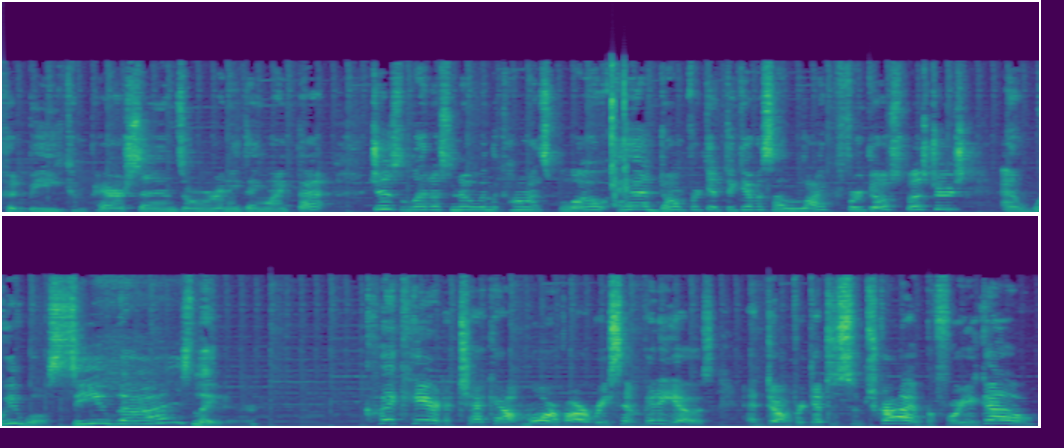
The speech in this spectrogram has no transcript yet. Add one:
could be comparisons or anything like that, just let us know in the comments below. And don't forget to give us a like for Ghostbusters, and we will see you guys later. Click here to check out more of our recent videos, and don't forget to subscribe before you go.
